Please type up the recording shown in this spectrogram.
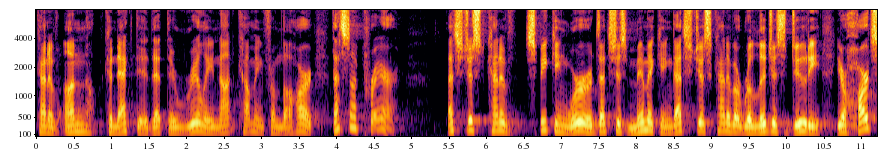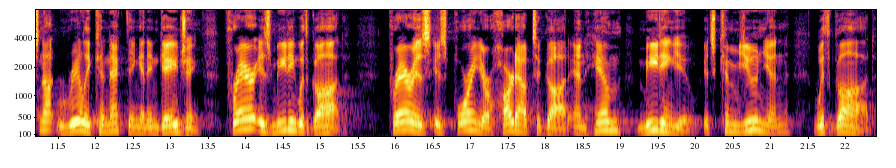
kind of unconnected that they're really not coming from the heart. That's not prayer. That's just kind of speaking words. That's just mimicking. That's just kind of a religious duty. Your heart's not really connecting and engaging. Prayer is meeting with God. Prayer is, is pouring your heart out to God and Him meeting you. It's communion with God.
